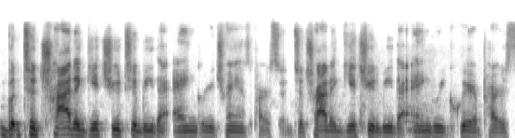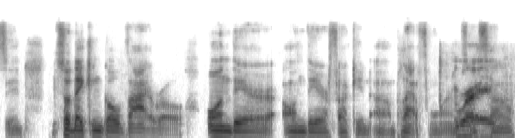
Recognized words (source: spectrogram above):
but to try to get you to be the angry trans person, to try to get you to be the angry queer person, so they can go viral on their on their fucking um, platforms. Right. so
